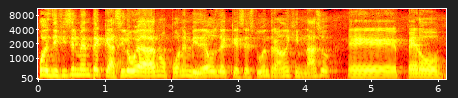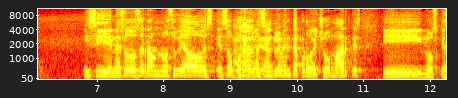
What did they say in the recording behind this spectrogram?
Pues difícilmente que así lo voy a dar, nos ponen videos de que se estuvo entrenando en gimnasio, eh, pero... Y si en esos 12 rounds no se hubiera dado es- esa oportunidad, simplemente aprovechó Márquez y los que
